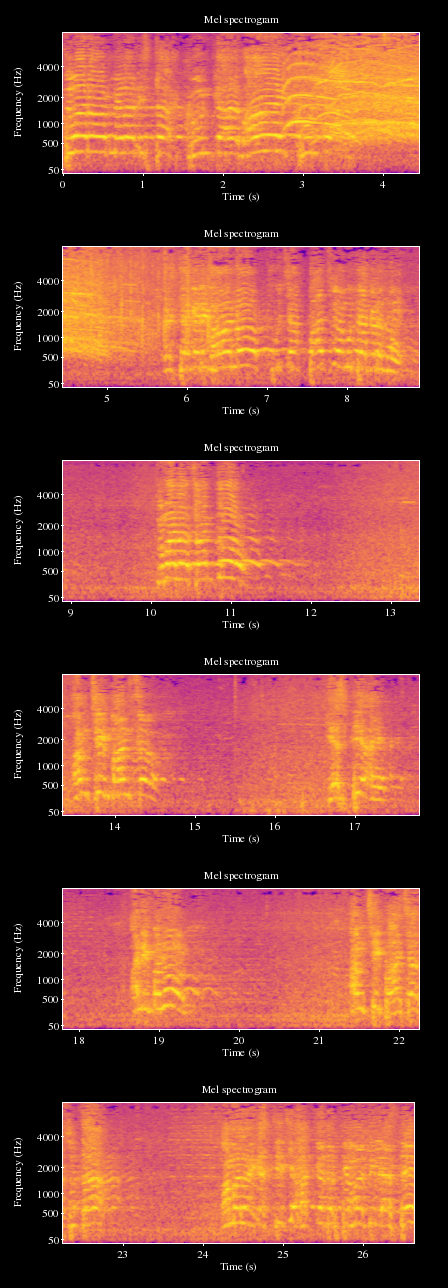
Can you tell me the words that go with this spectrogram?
तुम्हारा और मेरा रिश्ता खून का है भाई खून का कष्टकरी भावांनो पुढच्या पाचव्या मुद्द्याकडे जाऊ. तुम्हाला सांगतो आमची माणसं एसटी आहेत. आणि म्हणून आमची भाषा सुद्धा आम्हाला एसटीचे हक्क जर तेव्हा दिले असते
